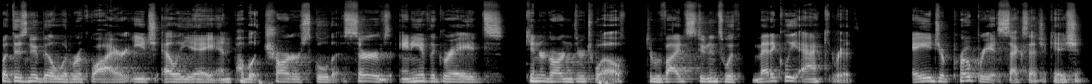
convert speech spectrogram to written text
but this new bill would require each LEA and public charter school that serves any of the grades kindergarten through 12, to provide students with medically accurate, age appropriate sex education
